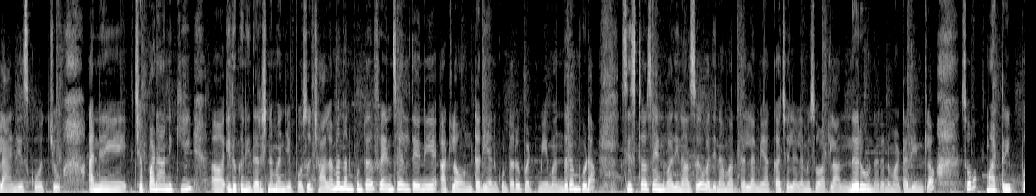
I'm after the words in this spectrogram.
ప్లాన్ చేసుకోవచ్చు అని చెప్పడానికి ఇదొక నిదర్శనం అని చెప్పొచ్చు. చాలామంది అనుకుంటారు ఫ్రెండ్స్ వెళ్తేనే అట్లా ఉంటుంది అనుకుంటారు బట్ మేమందరం కూడా సిస్టర్స్ అండ్ వదినాస్ వదినా మర్దల్లమి అక్క చెల్లెలమి సో అట్లా అందరూ ఉన్నారనమాట దీంట్లో. సో మా ట్రిప్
